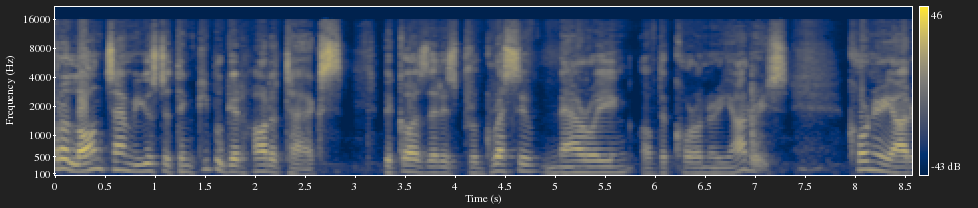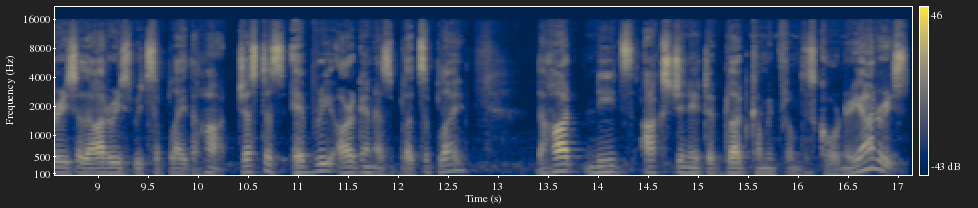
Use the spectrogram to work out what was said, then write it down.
For a long time, we used to think people get heart attacks because there is progressive narrowing of the coronary arteries. Coronary arteries are the arteries which supply the heart. Just as every organ has blood supply, the heart needs oxygenated blood coming from these coronary arteries.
